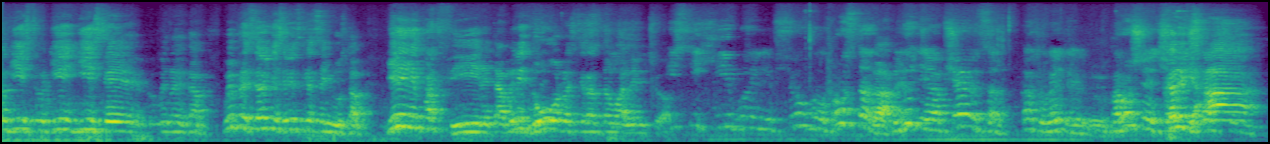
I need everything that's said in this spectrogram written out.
там действия, де- действия вы, ну, там, вы представляете Советский Союз, там, делили портфели, там, или должности раздавали, или что? И стихи были, все было. Просто Да. люди общаются, как вы говорите, хорошие Скажите, человеческое а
